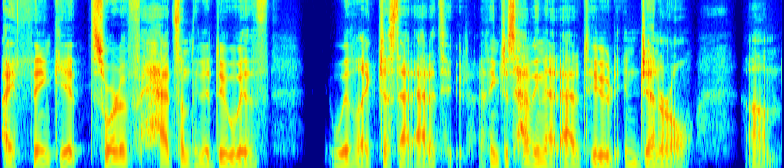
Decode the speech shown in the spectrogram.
I think it sort of had something to do with with like just that attitude. I think just having that attitude in general um,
